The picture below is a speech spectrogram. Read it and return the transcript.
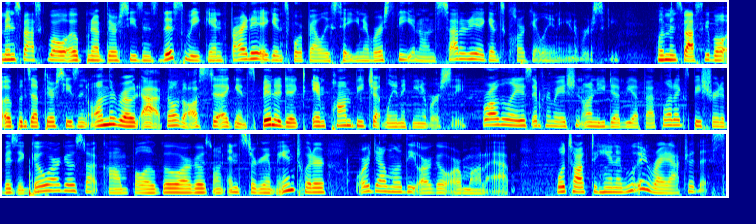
Men's basketball will open up their seasons this weekend, Friday against Fort Valley State University and on Saturday against Clark Atlanta University. Women's basketball opens up their season on the road at Valdosta against Benedict and Palm Beach Atlantic University. For all the latest information on UWF athletics, be sure to visit GoArgos.com, follow GoArgos on Instagram and Twitter, or download the Argo Armada app. We'll talk to Hannah Wooten right after this.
